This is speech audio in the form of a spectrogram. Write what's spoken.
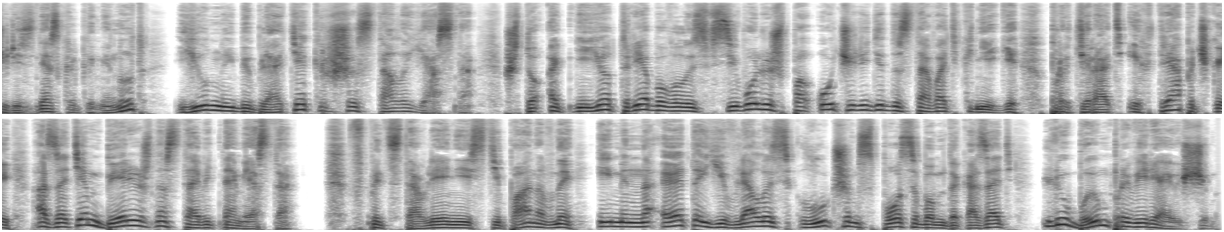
Через несколько минут юной библиотекарше стало ясно, что от нее требовалось всего лишь по очереди доставать книги, протирать их тряпочкой, а затем бережно ставить на место. В представлении Степановны именно это являлось лучшим способом доказать любым проверяющим,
